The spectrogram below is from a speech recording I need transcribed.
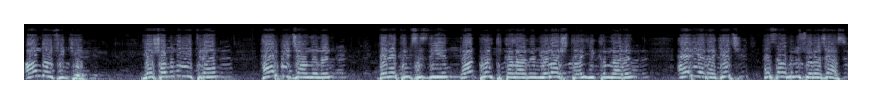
Andolsun ki yaşamını yitiren her bir canlının denetimsizliğin, rant politikalarının yol açtığı yıkımların er ya da geç hesabını soracağız.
